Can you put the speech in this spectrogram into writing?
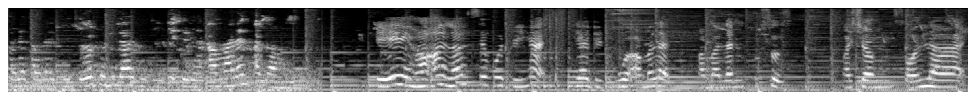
kanak-kanak juga perlulah dididik dengan amalan agama. Eh, haa lah. Saya baru teringat. Dia ada dua amalan. Amalan khusus. Macam solat,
